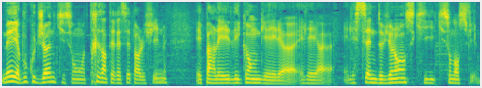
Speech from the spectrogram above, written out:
Mais il y a beaucoup de jeunes qui sont très intéressés par le film et par les, gangs et, euh, et les, euh, et les scènes de violence qui sont dans ce film.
